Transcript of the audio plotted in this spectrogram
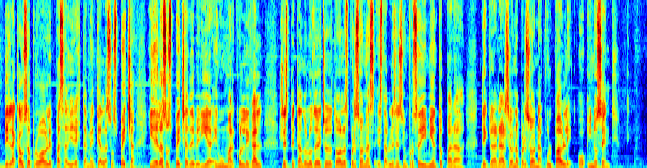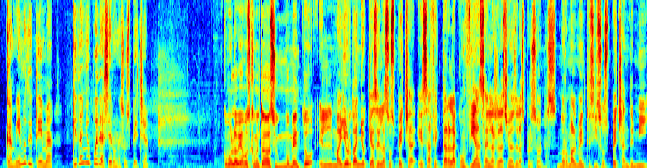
de la causa probable pasa directamente a la sospecha y de la sospecha debería en un marco legal, respetando los derechos de todas las personas, establecerse un procedimiento para declararse a una persona culpable o inocente. Cambiando de tema, ¿qué daño puede hacer una sospecha? Como lo habíamos comentado hace un momento, el mayor daño que hace la sospecha es afectar a la confianza en las relaciones de las personas. Normalmente si sospechan de mí,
